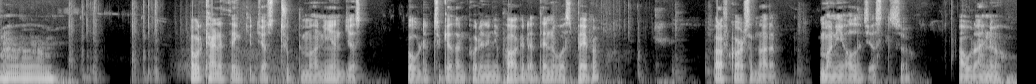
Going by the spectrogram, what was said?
Um, I would kind of think you just took the money and just fold it together and put it in your pocket and then it was paper. But of course I'm not a moneyologist, so how would I know?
